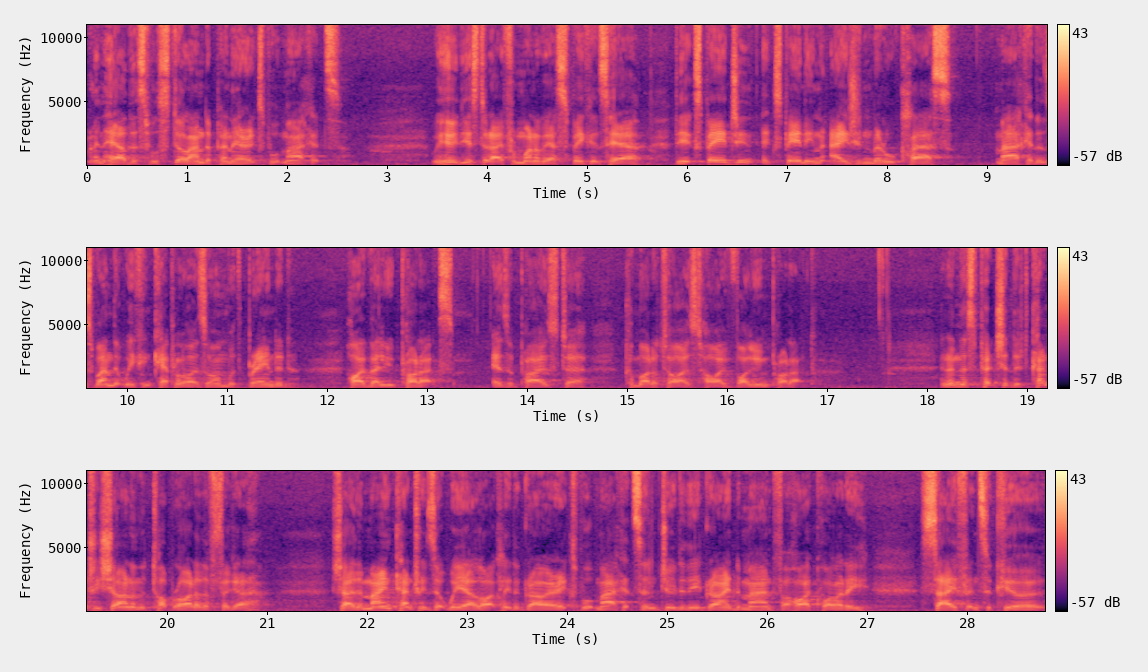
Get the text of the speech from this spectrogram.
and how this will still underpin our export markets. We heard yesterday from one of our speakers how the expanding, expanding Asian middle class market is one that we can capitalise on with branded high value products as opposed to commoditised high volume product. And in this picture, the countries shown on the top right of the figure show the main countries that we are likely to grow our export markets in due to their growing demand for high quality, safe and secure,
